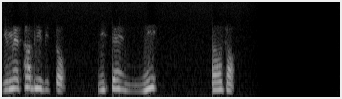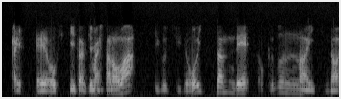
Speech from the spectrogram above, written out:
夢旅人2002どうぞ。はい、えーお聞きいただきましたのは樋口良一さんで6分の1の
